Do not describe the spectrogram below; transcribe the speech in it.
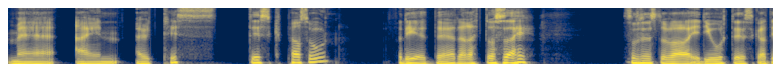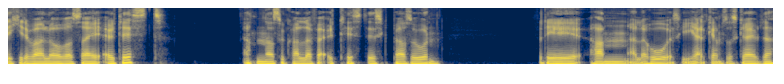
med en autistisk person, fordi det er det rette å si, som syntes det var idiotisk at ikke det var lov å si autist, at en da skulle det for autistisk person, fordi han eller hun, jeg husker ikke helt hvem som skrev det,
